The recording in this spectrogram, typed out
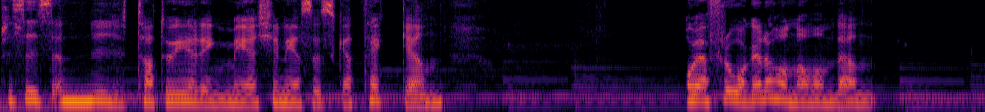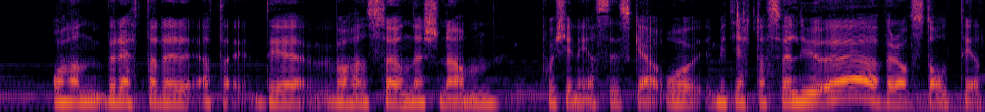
precis en ny tatuering med kinesiska tecken. Och jag frågade honom om den och han berättade att det var hans söners namn på kinesiska och mitt hjärta svällde ju över av stolthet.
